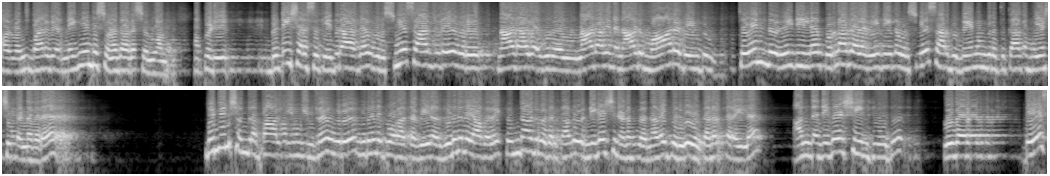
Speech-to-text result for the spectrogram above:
அவர் வந்து பாரதியார் நெகிழ்ந்து சொன்னதாக சொல்லுவாங்க. அப்படி பிரிட்டிஷ் அரசுக்கு எதிராக ஒரு சுயசார்புடைய ஒரு நாடாக ஒரு நாடாக இந்த நாடு மாற வேண்டும். தொழில் ரீதியில பொருளாதார ரீதியில ஒரு சுயசார்பு வேணுங்கிறதுக்காக முயற்சி பண்ணவரை பிபின் சந்திர பால் என்கின்ற ஒரு விடுதலை போராட்ட வீரர் விடுதலை ஆவதை கொண்டாடுவதற்காக ஒரு நிகழ்ச்சி நடப்பு நடைபெறுது ஒரு கடற்கரையில. அந்த நிகழ்ச்சியின் போது இவர் தேச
